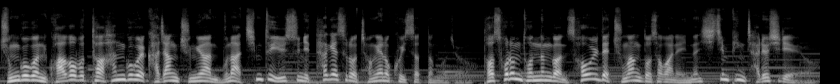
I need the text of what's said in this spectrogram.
중국은 과거부터 한국을 가장 중요한 문화 침투 1순위 타겟으로 정해놓고 있었던 거죠. 더 소름 돋는 건 서울대 중앙도서관에 있는 시진핑 자료실이에요.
